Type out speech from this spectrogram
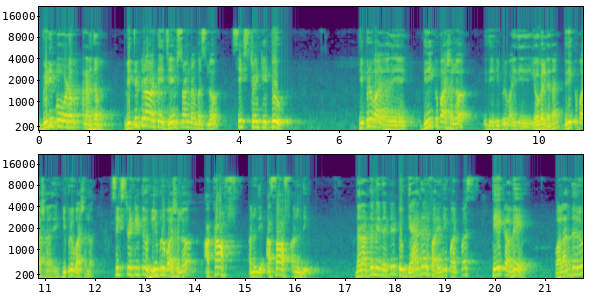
విడిపోవడం అని అర్థం. విత్ డ్రా అంటే జేమ్స్ స్ట్రాంగ్ నంబర్స్లో సిక్స్ ట్వంటీ టూ హిబ్రూ అది గ్రీకు భాషలో ఇది హిబ్రూ ఇది యోగల్ కదా? గ్రీకు భాష అది హిబ్రూ భాషలో. సిక్స్ ట్వంటీ టూ హీబ్రూ భాషలో అకాఫ్ అనుంది అసాఫ్ అనుంది. దాని అర్థం ఏంటంటే to gather for any purpose take away వాళ్ళందరూ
